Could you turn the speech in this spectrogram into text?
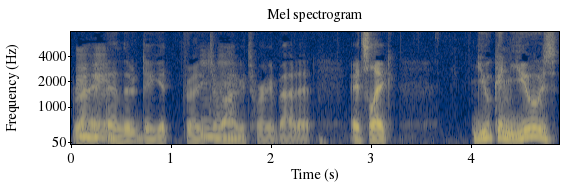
right and they're, they get really derogatory about it it's like you can use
